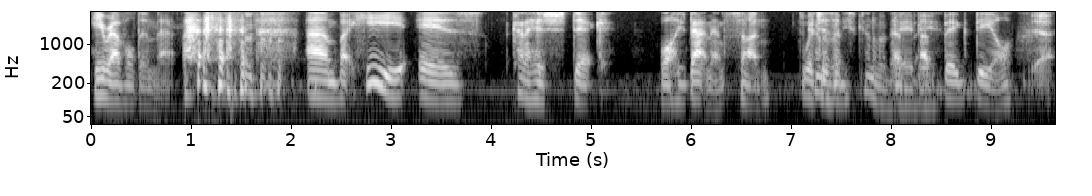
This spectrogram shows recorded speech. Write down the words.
He reveled in that. um, but he is kind of his shtick. Well, he's Batman's son, which kind is of a, a- he's kind of a a, baby. a big deal. yeah.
